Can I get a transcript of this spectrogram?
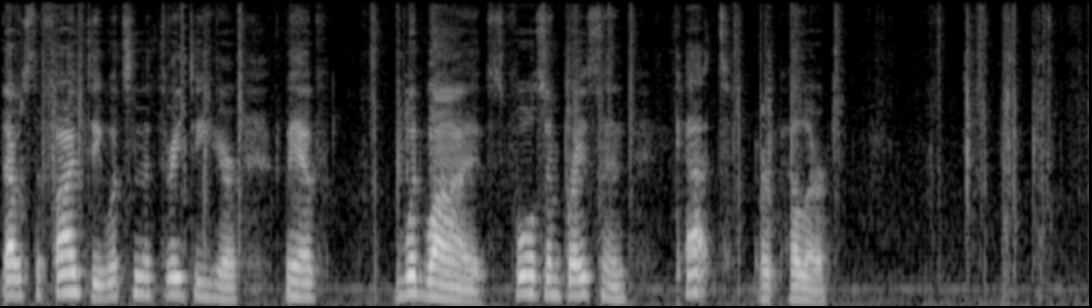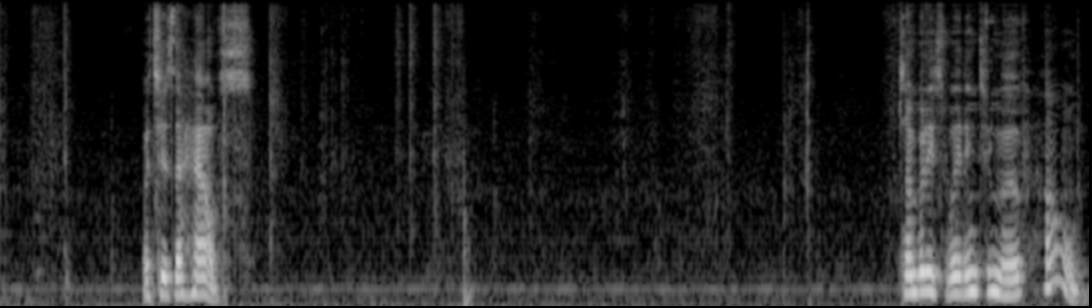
that was the 5d what's in the 3d here? We have woodwives fools embracing cat or pillar which is a house. Somebody's waiting to move home.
